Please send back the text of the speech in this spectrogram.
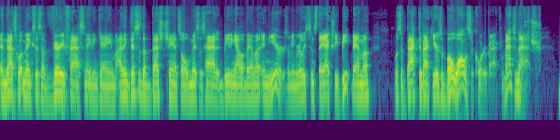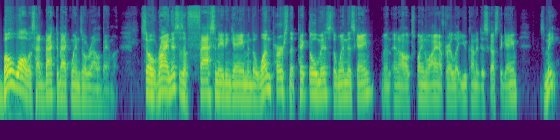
And that's what makes this a very fascinating game. I think this is the best chance Ole Miss has had at beating Alabama in years. I mean, really, since they actually beat Bama, was it back to back years of Bo Wallace, a quarterback. Imagine that. Bo Wallace had back to back wins over Alabama. So, Ryan, this is a fascinating game. And the one person that picked Ole Miss to win this game, and, and I'll explain why after I let you kind of discuss the game, is me.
